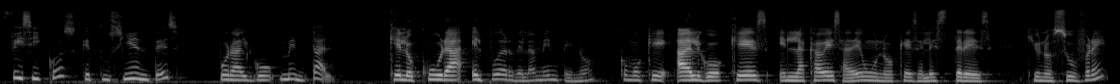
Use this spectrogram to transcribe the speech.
físicos que tú sientes por algo mental. Qué locura el poder de la mente, ¿no? Como que algo que es en la cabeza de uno, que es el estrés que uno sufre,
